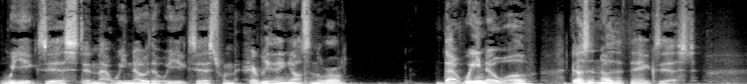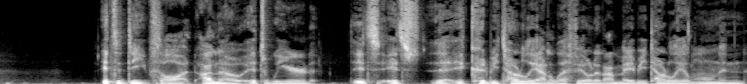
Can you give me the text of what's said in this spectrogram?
we exist and that we know that we exist when everything else in the world that we know of doesn't know that they exist. It's a deep thought. I know. It's weird it's it's it could be totally out of left field and I may be totally alone in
